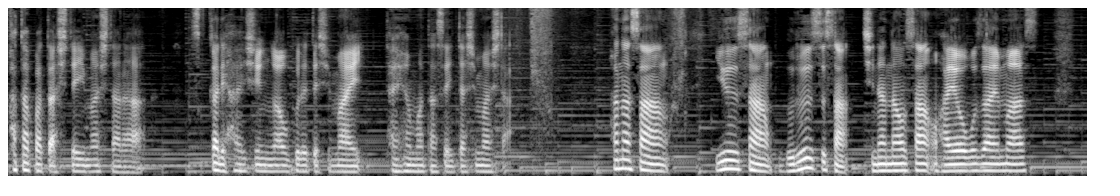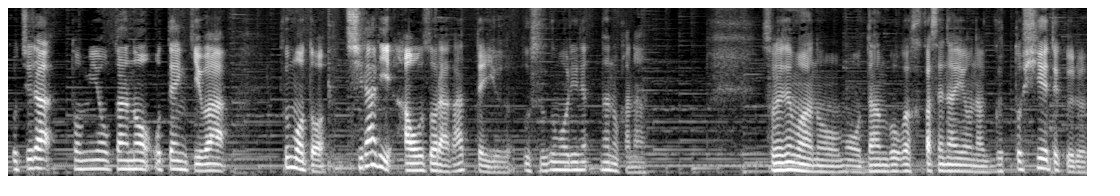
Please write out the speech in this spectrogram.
パタパタしていましたら、すっかり配信が遅れてしまい、大変お待たせいたしました。花さん、ゆうさん、ブルースさん、ちななおさん、おはようございます。こちら、富岡のお天気は、雲とちらり青空がっていう薄曇りなのかな。それでもあの、もう暖房が欠かせないようなぐっと冷えてくる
